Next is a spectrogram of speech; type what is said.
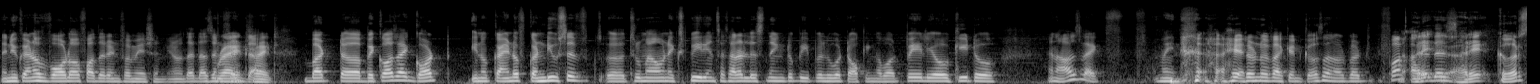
then you kind of ward off other information. You know that doesn't Right. fit that. Right. But uh, because I got, you know, kind of conducive uh, through my own experience, I started listening to people who were talking about paleo, keto, and I was like, I mean, I don't know if I can curse or not, but fuck, Arre, there's arre, curse.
